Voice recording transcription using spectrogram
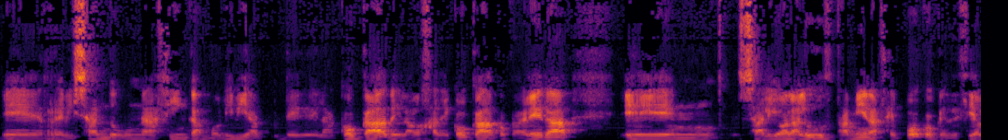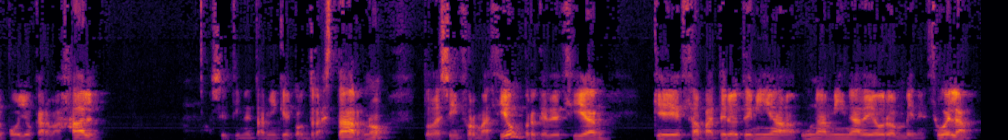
eh, revisando una finca en Bolivia de la coca, de la hoja de coca, cocalera. salió a la luz también hace poco que decía el pollo Carvajal, se tiene también que contrastar, ¿no? Toda esa información, pero que decían que Zapatero tenía una mina de oro en Venezuela,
